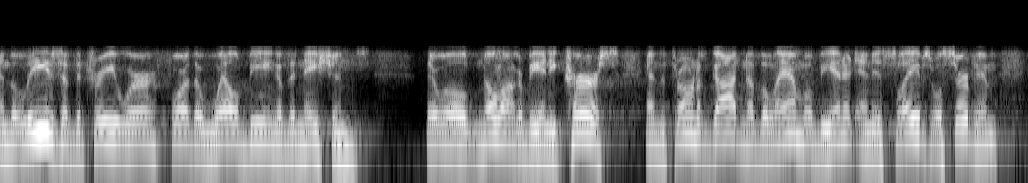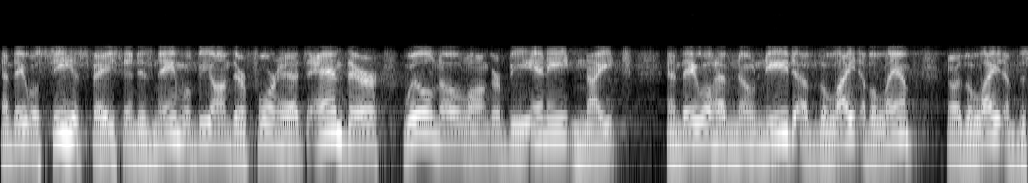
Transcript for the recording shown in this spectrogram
And the leaves of the tree were for the well being of the nations. There will no longer be any curse, and the throne of God and of the Lamb will be in it, and his slaves will serve him, and they will see his face, and his name will be on their foreheads, and there will no longer be any night, and they will have no need of the light of a lamp, nor the light of the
